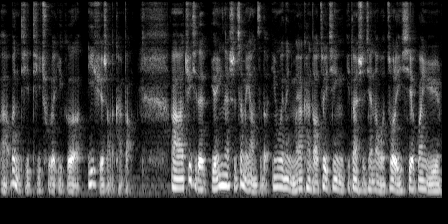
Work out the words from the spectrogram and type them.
呃问题提出了一个医学上的看法。啊，具体的原因呢是这么样子的，因为呢，你们要看到最近一段时间呢，我做了一些关于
